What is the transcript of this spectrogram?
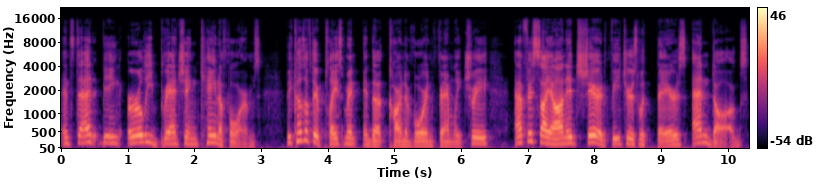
instead being early branching caniforms. Because of their placement in the carnivoran family tree, Amphicyonids shared features with bears and dogs.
